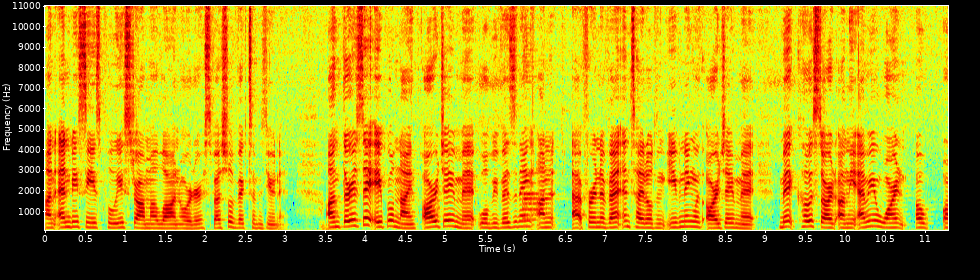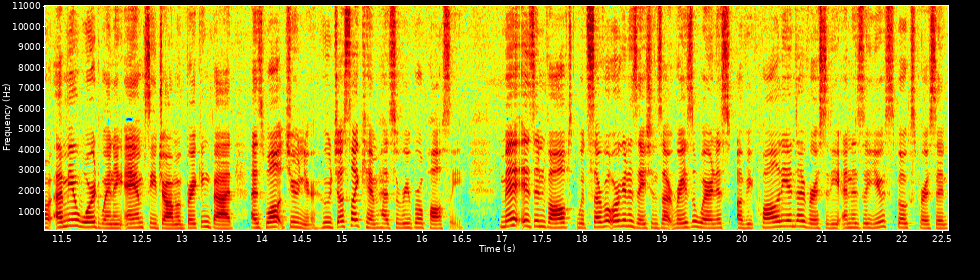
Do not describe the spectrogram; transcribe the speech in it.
on NBC's police drama Law & Order Special Victims Unit. On Thursday, April 9th, RJ Mitte will be visiting on, uh, for an event entitled An Evening with RJ Mitte. Mitte co-starred on the Emmy Award, uh, uh, Emmy Award-winning AMC drama Breaking Bad as Walt Jr., who, just like him, has cerebral palsy. Mitte is involved with several organizations that raise awareness of equality and diversity and is a youth spokesperson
